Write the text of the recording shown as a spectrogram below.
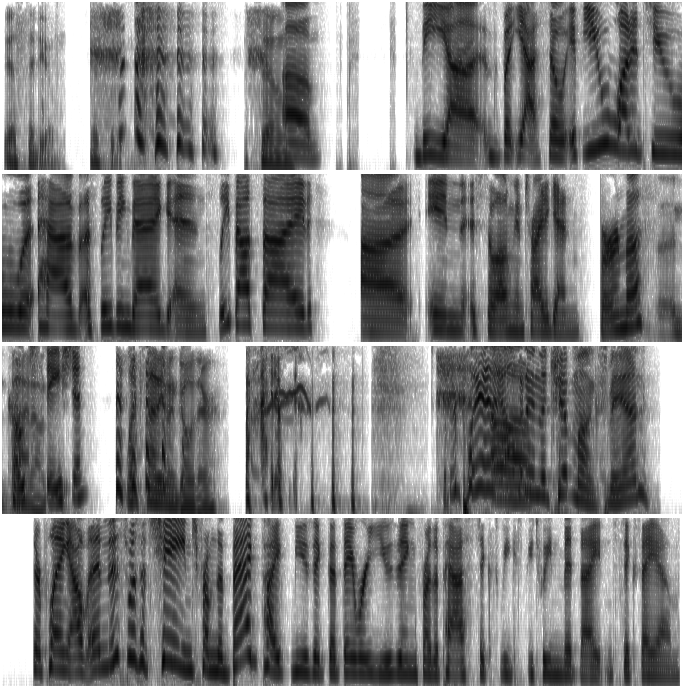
yes, they do. Yes, they do. So um, the uh, but yeah, so if you wanted to have a sleeping bag and sleep outside, uh, in so I'm going to try it again, Bournemouth uh, Coach Station. Let's not even go there. I don't know. they're playing Uh, Alvin and the Chipmunks, man. They're playing out, and this was a change from the bagpipe music that they were using for the past six weeks between midnight and six a.m.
